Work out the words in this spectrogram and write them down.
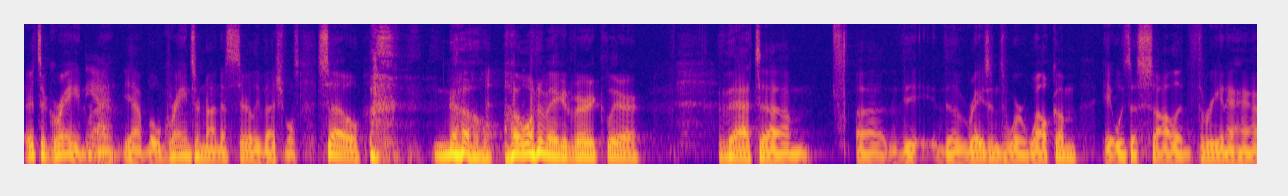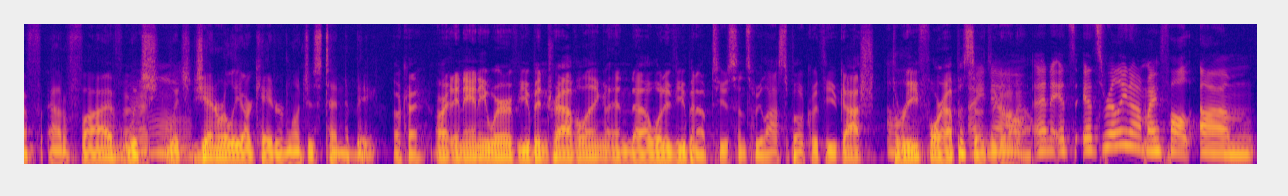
It's a grain, Yeah. right? Yeah, but grains are not necessarily vegetables. So, no, I want to make it very clear that um, uh, the the raisins were welcome. It was a solid three and a half out of five, All which Mm. which generally our catered lunches tend to be. Okay. All right. And Annie, where have you been traveling and uh, what have you been up to since we last spoke with you? Gosh, three, four episodes Oh, I know, ago now. and it's it's really not my fault. Um,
